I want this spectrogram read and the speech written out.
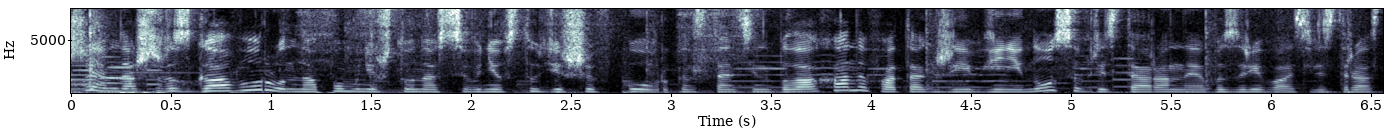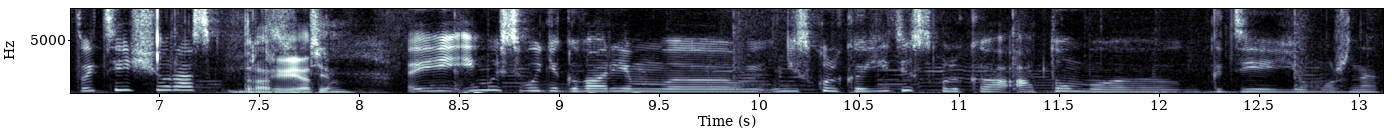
Продолжаем наш разговор. Напомню, что у нас сегодня в студии шеф-повар Константин Балаханов, а также Евгений Носов, ресторанный обозреватель. Здравствуйте еще раз. Здравствуйте. И, и мы сегодня говорим э, не сколько о еде, сколько о том, э, где ее можно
